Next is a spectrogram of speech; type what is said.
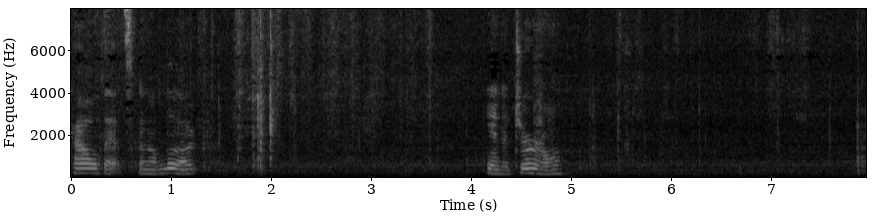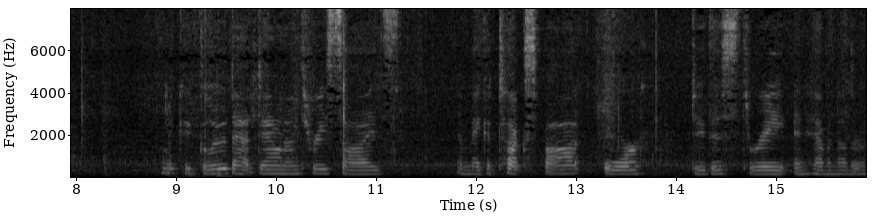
how that's going to look in a journal, you could glue that down on three sides and make a tuck spot or do this three and have another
